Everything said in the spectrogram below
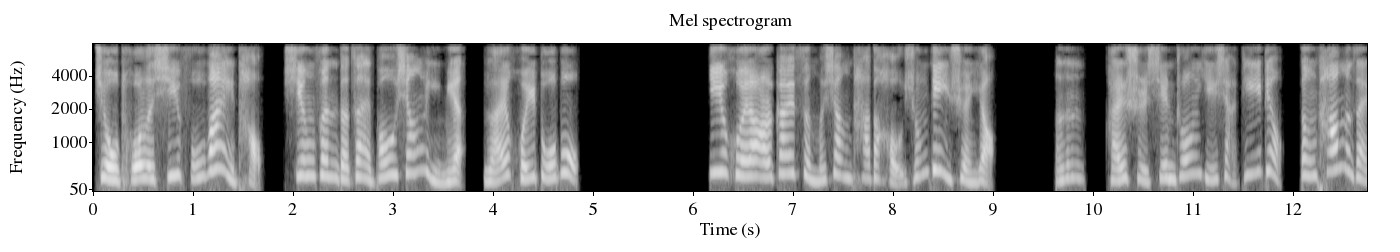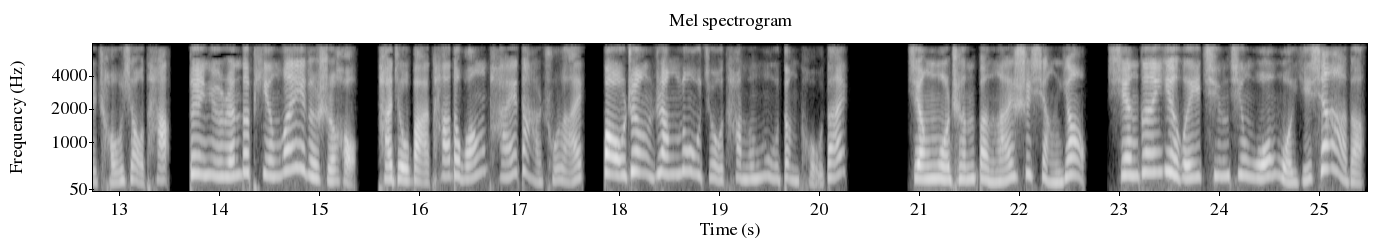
就脱了西服外套，兴奋的在包厢里面来回踱步。一会儿该怎么向他的好兄弟炫耀？嗯，还是先装一下低调，等他们在嘲笑他对女人的品味的时候，他就把他的王牌打出来，保证让陆九他们目瞪口呆。江莫尘本来是想要先跟叶维卿卿我我一下的。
